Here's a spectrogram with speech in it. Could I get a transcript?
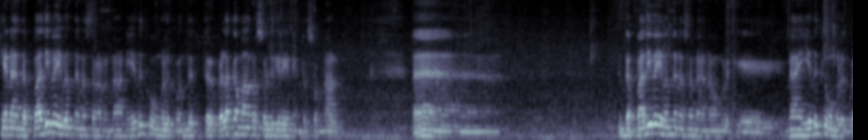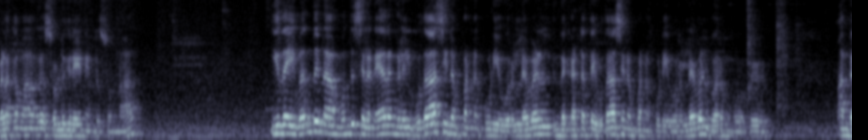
ஏன்னா இந்த பதிவை வந்து என்ன சொல்லணும் நான் எதுக்கு உங்களுக்கு வந்து விளக்கமாக சொல்லுகிறேன் என்று சொன்னால் இந்த பதிவை வந்து என்ன சொன்னேன் உங்களுக்கு நான் எதுக்கு உங்களுக்கு விளக்கமாக சொல்லுகிறேன் என்று சொன்னால் இதை வந்து நாம் வந்து சில நேரங்களில் உதாசீனம் பண்ணக்கூடிய ஒரு லெவல் இந்த கட்டத்தை உதாசீனம் பண்ணக்கூடிய ஒரு லெவல் வரும்போது அந்த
